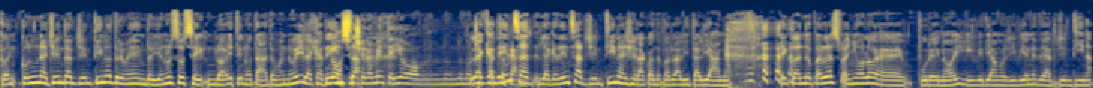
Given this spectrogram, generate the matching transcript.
con- con un accento argentino tremendo. Io non so se lo avete notato, ma noi la cadenza. No, sinceramente io non, non ci La cadenza, la cadenza argentina ce l'ha quando parla l'italiano. E quando parla spagnolo eh, pure noi vediamo si viene da Argentina.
